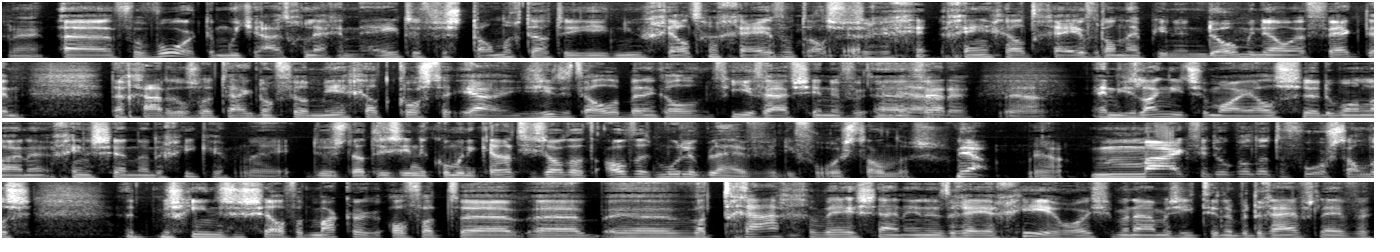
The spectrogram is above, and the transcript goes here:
nee. uh, verwoord. Dan moet je uitleggen, nee, het is verstandig dat we hier nu geld gaan geven. Want als we ja. ze ge geen geld geven, dan heb je een domino-effect. En dan gaat het ons uiteindelijk nog veel meer geld kosten. Ja, je ziet het al, dan ben ik al vier, vijf zinnen ja. verder. En die is lang niet zo mooi als de one-liner geen cent naar de Grieken. Nee, dus dat is in de communicatie zal dat altijd moeilijk blijven, die voorstanders. Ja, ja. maar ik vind ook wel dat de voorstanders het misschien zichzelf wat makkelijker of wat, uh, uh, uh, wat traag geweest zijn in het reageren. Hoor. Als je met name ziet in het bedrijfsleven...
